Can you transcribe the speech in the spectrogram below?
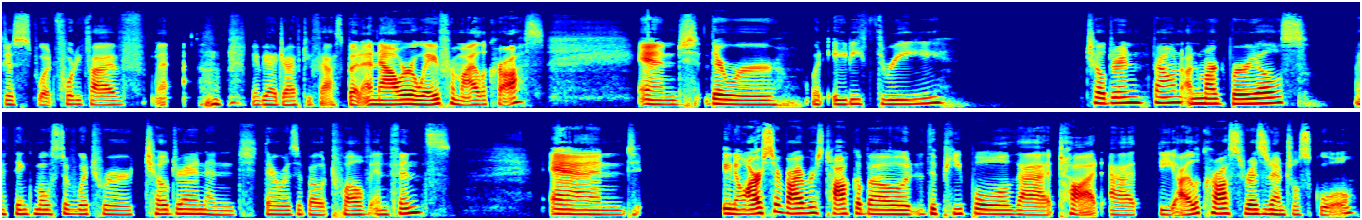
just what forty five. maybe I drive too fast, but an hour away from Île-à-la-Crosse and there were what 83 children found unmarked burials i think most of which were children and there was about 12 infants. And you know our survivors talk about the people that taught at the Île-à-la-Crosse residential school.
